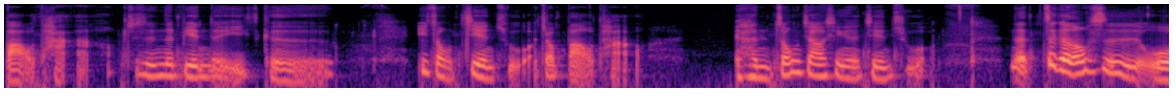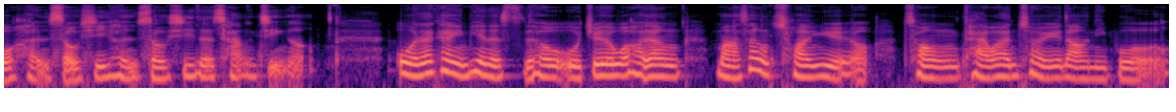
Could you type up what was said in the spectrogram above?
宝塔。就是那边的一个一种建筑啊，叫宝塔，很宗教性的建筑哦。那这个都是我很熟悉、很熟悉的场景哦。我在看影片的时候，我觉得我好像马上穿越哦，从台湾穿越到尼泊尔。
